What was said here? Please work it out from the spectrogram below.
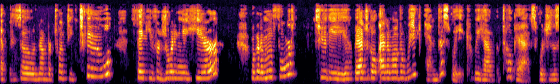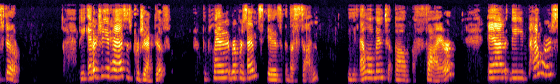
episode number 22. Thank you for joining me here. We're going to move forward to the magical item of the week, and this week we have topaz, which is a stone. The energy it has is projective. The planet it represents is the sun the element of fire. And the powers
